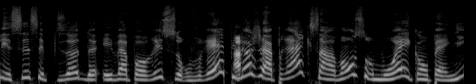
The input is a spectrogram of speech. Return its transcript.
les six épisodes de Évaporé sur vrai, puis là, j'apprends qu'ils s'en vont sur moi et compagnie.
